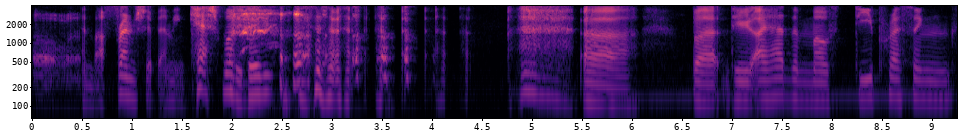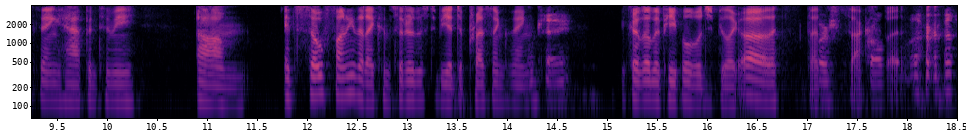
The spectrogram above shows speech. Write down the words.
oh man. and by friendship I mean cash money, baby. uh, but dude, I had the most depressing thing happen to me. Um, it's so funny that I consider this to be a depressing thing. Okay. because other people will just be like, "Oh, that's that First sucks," but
